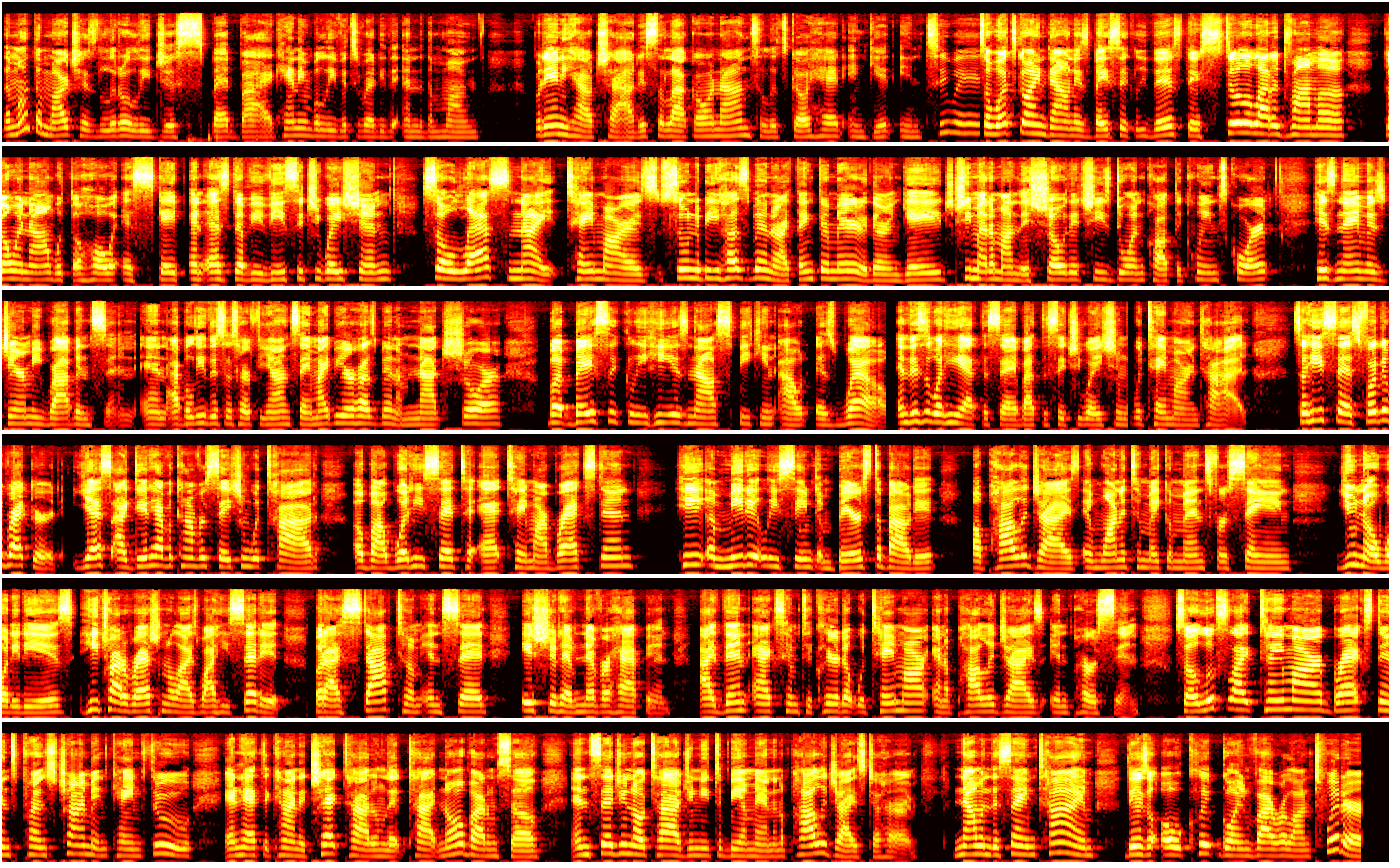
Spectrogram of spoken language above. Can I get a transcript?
The month of March has literally just sped by. I can't even believe it's already the end of the month. But anyhow, child, it's a lot going on. So let's go ahead and get into it. So, what's going down is basically this there's still a lot of drama going on with the whole Xscape and SWV situation. So last night, Tamar's soon to be husband, or I think they're married or they're engaged, she met him on this show that she's doing called The Queen's Court. His name is Jeremy Robinson, and I believe this is her fiance. Might be her husband, I'm not sure. But basically, he is now speaking out as well. And this is what he had to say about the situation with Tamar and Todd. So he says, for the record, yes, I did have a conversation with Todd about what he said to at Tamar Braxton. He immediately seemed embarrassed about it, apologized, and wanted to make amends for saying, you know what it is. He tried to rationalize why he said it, but I stopped him and said it should have never happened. I then asked him to clear it up with Tamar and apologize in person. So it looks like Tamar Braxton's Prince Charming came through and had to kind of check Todd and let Todd know about himself and said, you know, Todd, you need to be a man and apologize to her. Now, in the same time, there's an old clip going viral on Twitter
